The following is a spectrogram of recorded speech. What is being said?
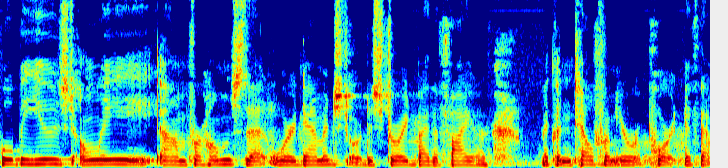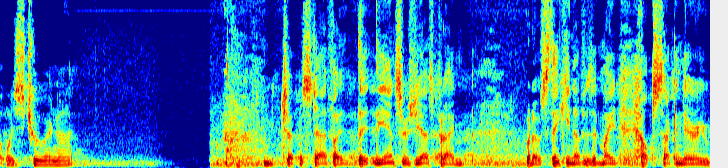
will be used only um, for homes that were damaged or destroyed by the fire. I couldn't tell from your report if that was true or not. Let me Check with staff. I- The the answer is yes, but I'm, what I was thinking of is it might help secondary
